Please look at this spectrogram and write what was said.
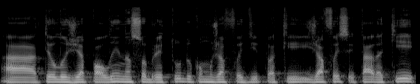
a teologia paulina, sobretudo, como já foi dito aqui e já foi citado aqui,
